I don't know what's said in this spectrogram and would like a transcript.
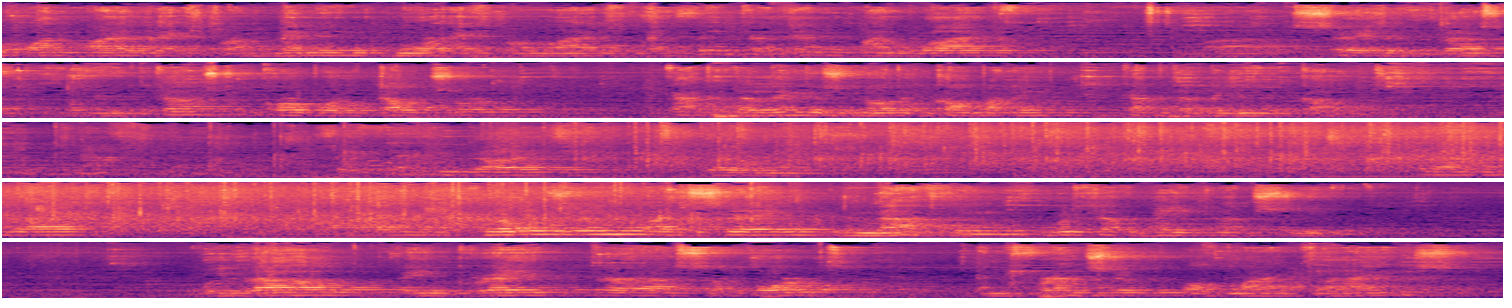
not one mile extra, many more extra miles. I think again, my wife uh, says it best. When it comes to corporate culture, Capital Link is not a company, Capital Link is a cult. So thank you guys very much. And uh, I'm closing by saying nothing would have been achieved without the great uh, support and friendship of my clients,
